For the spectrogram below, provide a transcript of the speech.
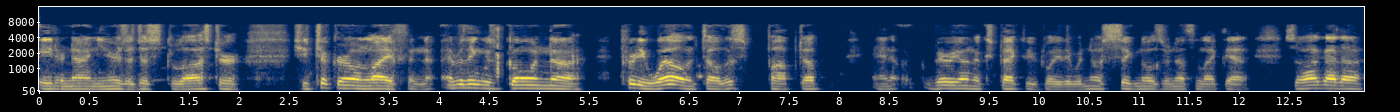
eight or nine years. I just lost her. She took her own life, and everything was going uh, pretty well until this popped up, and very unexpectedly. There were no signals or nothing like that. So I got a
